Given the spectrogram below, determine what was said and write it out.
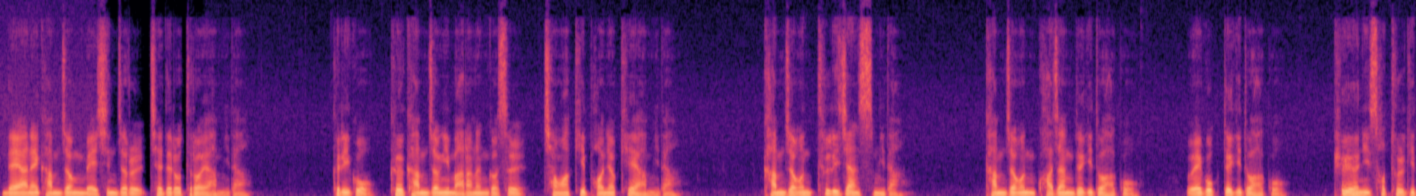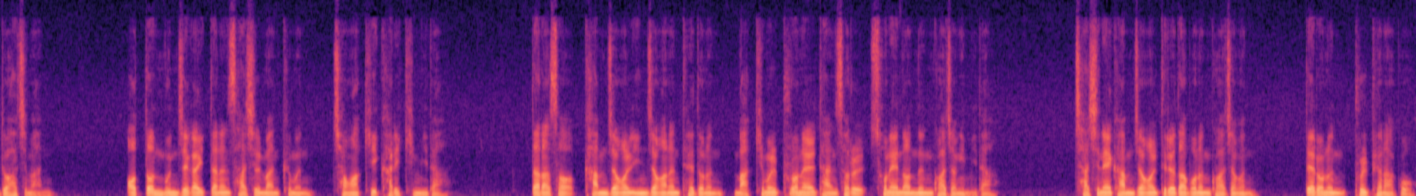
내 안의 감정 메신저를 제대로 들어야 합니다. 그리고 그 감정이 말하는 것을 정확히 번역해야 합니다. 감정은 틀리지 않습니다. 감정은 과장되기도 하고 왜곡되기도 하고 표현이 서툴기도 하지만 어떤 문제가 있다는 사실만큼은 정확히 가리킵니다. 따라서 감정을 인정하는 태도는 막힘을 풀어낼 단서를 손에 넣는 과정입니다. 자신의 감정을 들여다보는 과정은 때로는 불편하고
